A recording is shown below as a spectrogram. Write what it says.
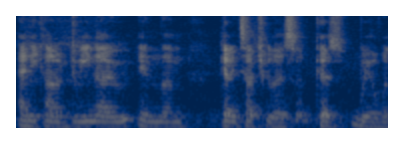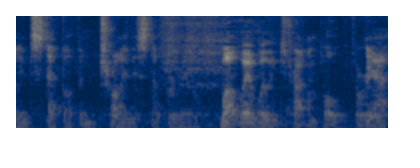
any kind of Duino in them, get in touch with us because we are willing to step up and try this stuff for real. Well, we're willing to try it on Paul for real. Yeah,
